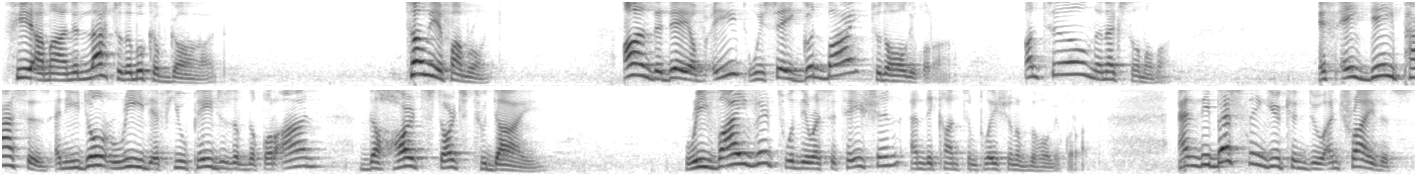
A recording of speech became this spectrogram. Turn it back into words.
fi amanillah, to the book of God. Tell me if I'm wrong. On the day of Eid, we say goodbye to the Holy Quran until the next Ramadan. If a day passes and you don't read a few pages of the Quran, the heart starts to die. Revive it with the recitation and the contemplation of the Holy Quran. And the best thing you can do, and try this,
